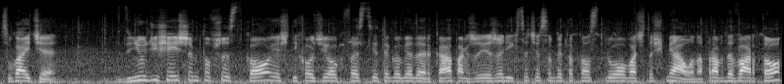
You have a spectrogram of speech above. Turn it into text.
Słuchajcie, w dniu dzisiejszym to wszystko, jeśli chodzi o kwestię tego wiaderka, także jeżeli chcecie sobie to konstruować, to śmiało, naprawdę warto.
